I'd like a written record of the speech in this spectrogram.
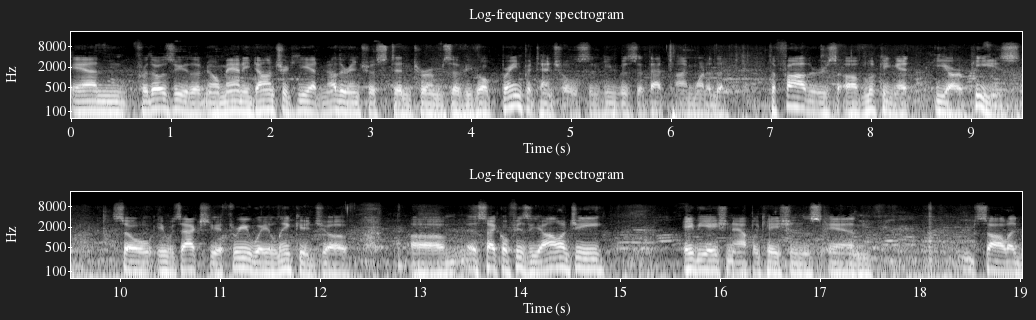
And for those of you that know Manny Donchin, he had another interest in terms of evoked brain potentials, and he was at that time one of the, the fathers of looking at ERPs. So it was actually a three way linkage of um, psychophysiology, aviation applications, and solid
